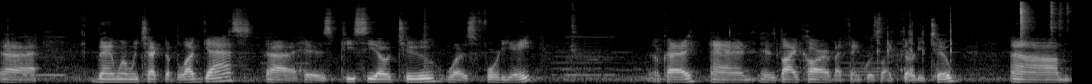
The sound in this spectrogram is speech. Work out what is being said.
Uh, then when we checked the blood gas, uh, his PCO2 was 48 okay, and his bicarb I think was like 32. Um,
